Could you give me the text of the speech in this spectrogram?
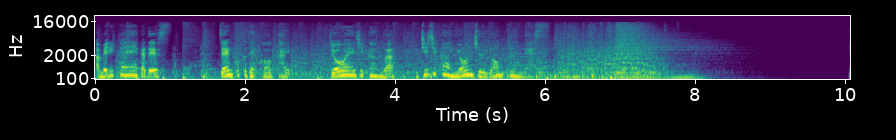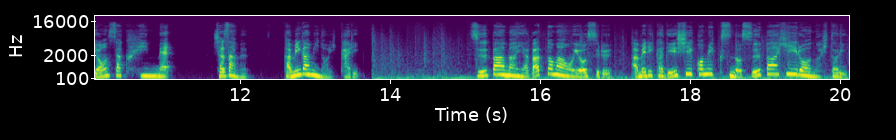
アメリカ映画です。全国で公開。上映時間は1時間44分です。4作品目。シャザム、神々の怒り。スーパーマンやバットマンを要するアメリカ DC コミックスのスーパーヒーローの一人、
